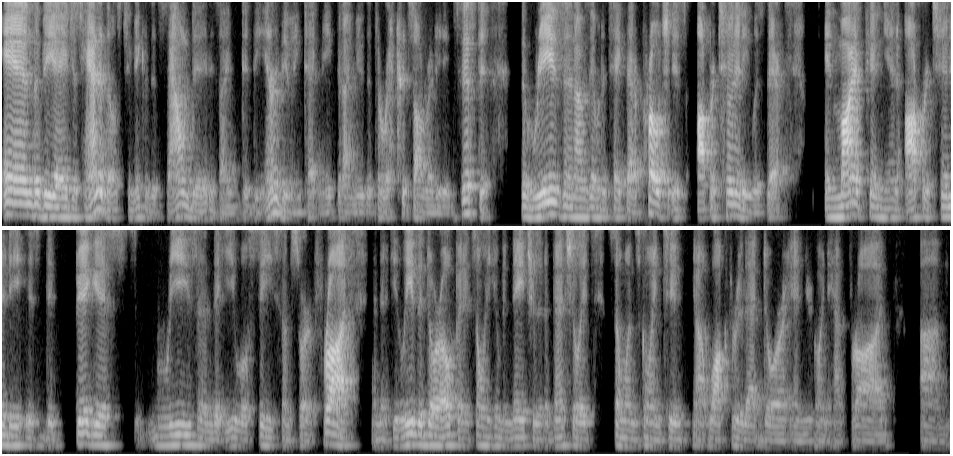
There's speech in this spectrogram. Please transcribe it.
And the VA just handed those to me because it sounded, as I did the interviewing technique, that I knew that the records already existed. The reason I was able to take that approach is opportunity was there. In my opinion, opportunity is the biggest reason that you will see some sort of fraud. And that if you leave the door open, it's only human nature that eventually someone's going to you know, walk through that door and you're going to have fraud um,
